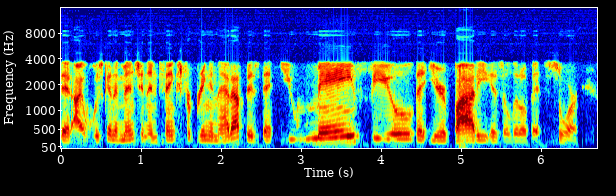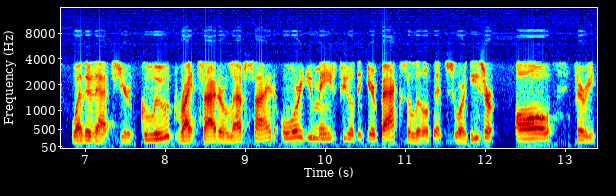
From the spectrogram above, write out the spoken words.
that I was going to mention, and thanks for bringing that up, is that you may feel that your body is a little bit sore, whether mm-hmm. that's your glute, right side or left side, or you may feel that your back's a little bit sore. These are all very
